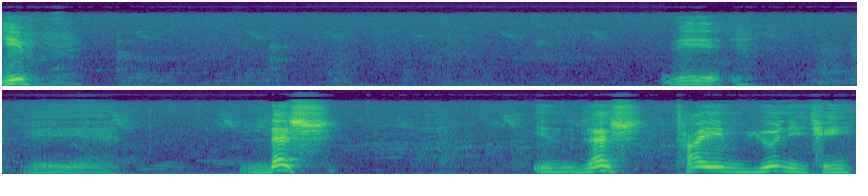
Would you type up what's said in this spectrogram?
If the uh, less in less time unity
